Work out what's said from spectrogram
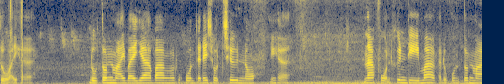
สวยๆค่ะ ดูต้นไม้ใบหญ้าบ้างเนาะทุกคนจะได้สดชื่นเนาะนี่ค่ะ หน้าฝนขึ้นดีมากค่ะทุกคนต้นไม้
